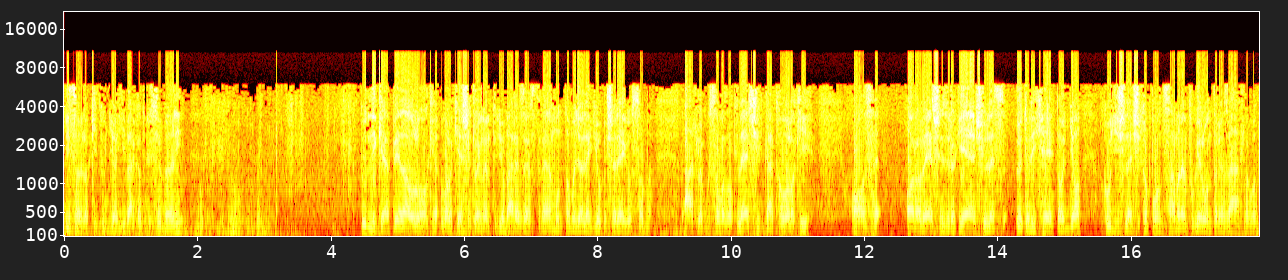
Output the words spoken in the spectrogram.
viszonylag ki tudja a hibákat küszöbölni. Tudni kell például, ha valaki esetleg nem tudja, bár ezerszer elmondtam, hogy a legjobb és a legrosszabb átlagú szavazat leesik, tehát ha valaki az arra a versenyzőre, aki első lesz, ötödik helyet adja, akkor úgyis lesik a pontszáma, nem fogja rontani az átlagot.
